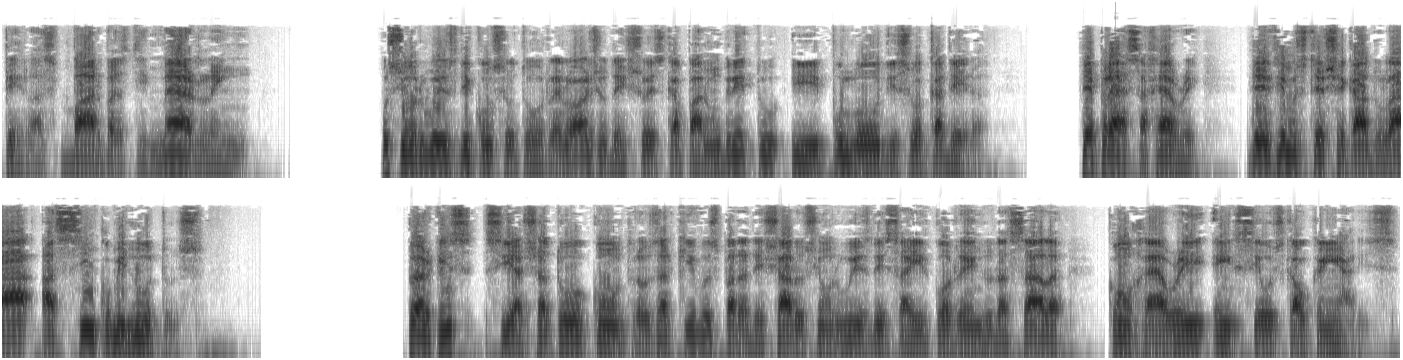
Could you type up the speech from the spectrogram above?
Pelas barbas de Merlin. O Sr. Weasley consultou o relógio, deixou escapar um grito e pulou de sua cadeira. Depressa, Harry. Devíamos ter chegado lá há cinco minutos. Perkins se achatou contra os arquivos para deixar o Sr. Weasley sair correndo da sala com Harry em seus calcanhares.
